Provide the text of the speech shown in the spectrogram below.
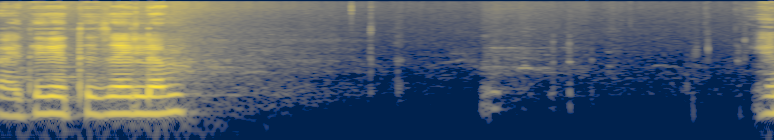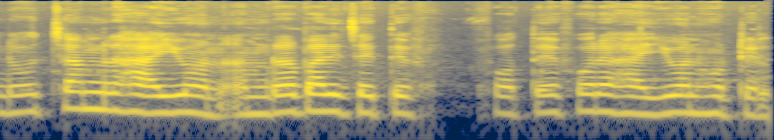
খাইতে খাইতে যাইলাম। এটা হচ্ছে আপনার হাইওয়ান আমরা বাড়ি যাইতে ফতে পরে হাইওয়ান হোটেল।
